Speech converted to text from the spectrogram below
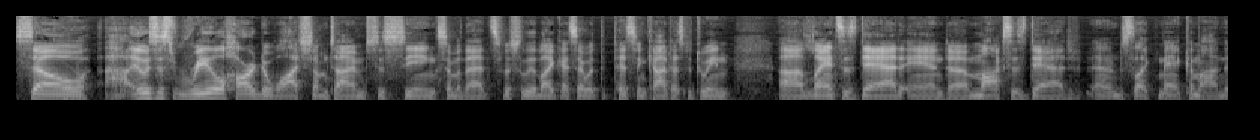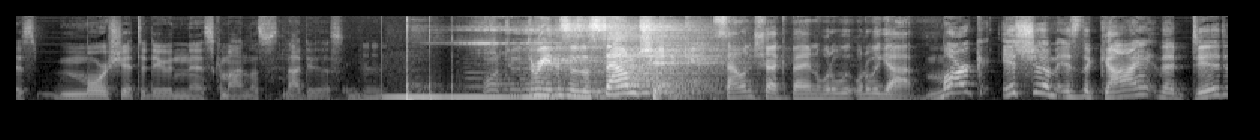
So uh, it was just real hard to watch sometimes, just seeing some of that, especially like I said with the pissing contest between uh, Lance's dad and uh, Mox's dad. And I'm just like, man, come on, there's more shit to do than this. Come on, let's not do this. One, two, three. This is a sound check. Sound check, Ben. What do we what do we got? Mark Isham is the guy that did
